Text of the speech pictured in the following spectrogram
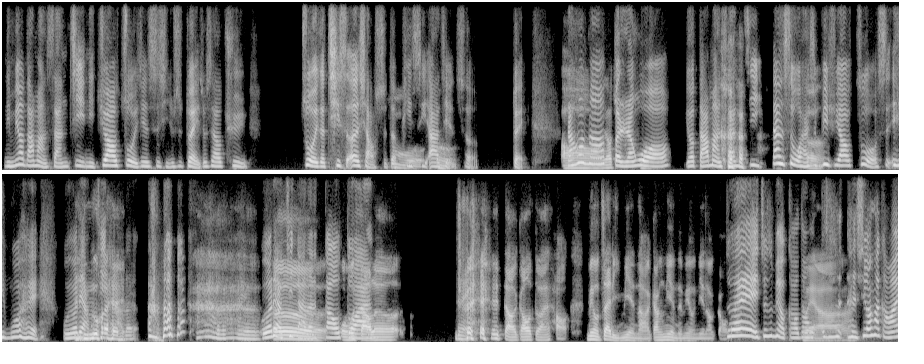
你没有打满三剂，你就要做一件事情，就是对，就是要去做一个七十二小时的 PCR 检测，哦、对。哦、然后呢，本人我。有打满三剂，但是我还是必须要做，呃、是因为 我有两季打了，为我有两季打了高端，呃、打了，对，打了高端，好，没有在里面啊，刚念的没有念到高端，对，就是没有高端，啊、我就是很希望他赶快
